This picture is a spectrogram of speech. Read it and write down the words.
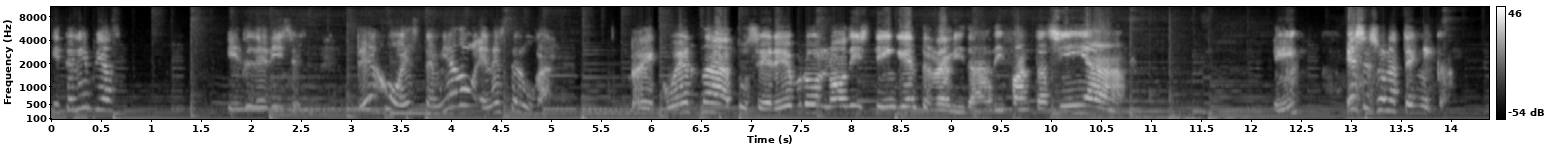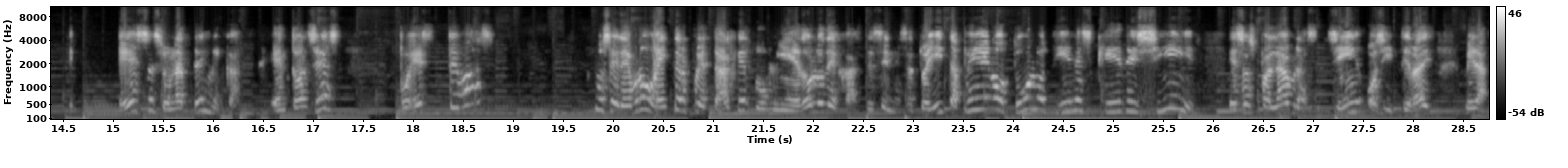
y te limpias. Y le dices, dejo este miedo en este lugar. Recuerda, tu cerebro no distingue entre realidad y fantasía. ¿Sí? Esa es una técnica. Esa es una técnica. Entonces, pues te vas. Tu cerebro va a interpretar que tu miedo lo dejaste en esa toallita, pero tú lo tienes que decir. Esas palabras, ¿sí? O si traes, mira,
